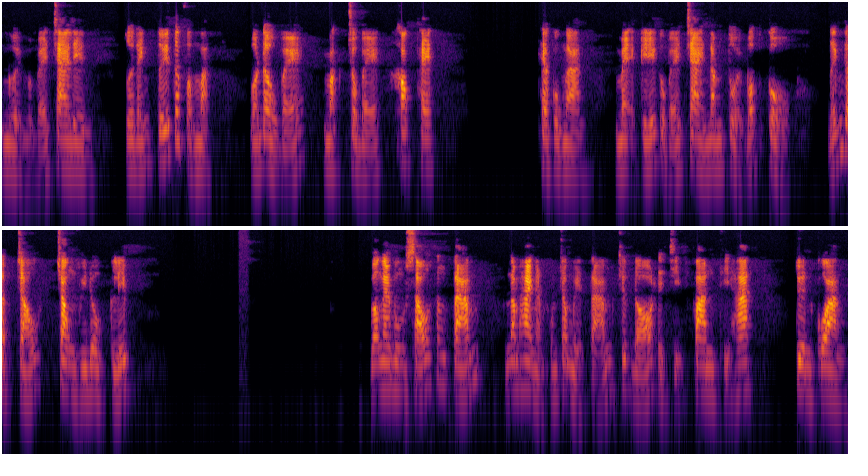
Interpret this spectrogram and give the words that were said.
người một bé trai lên rồi đánh tới tấp vào mặt vào đầu bé mặc cho bé khóc thét. Theo công an, mẹ kế của bé trai 5 tuổi bóp cổ đánh đập cháu trong video clip. Vào ngày 6 tháng 8, năm 2018 trước đó thì chị Phan Thị Hát tuyên quang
